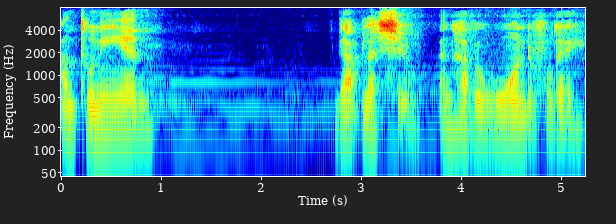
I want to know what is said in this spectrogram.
and tuning in. God bless you and have a wonderful day.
